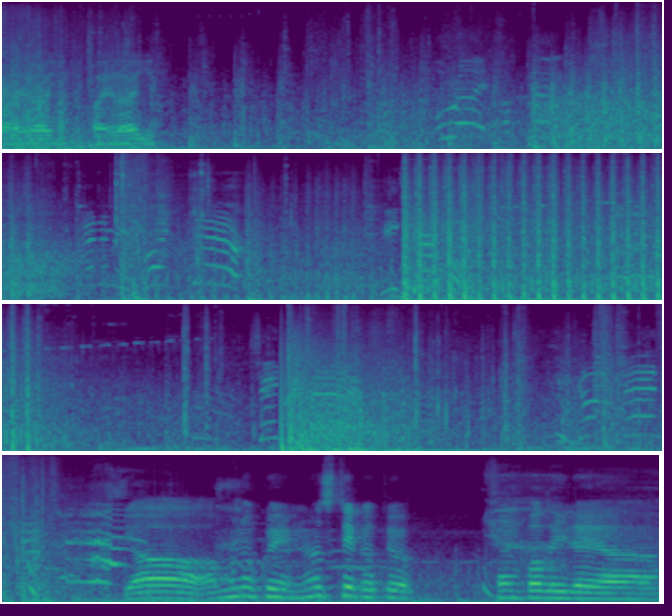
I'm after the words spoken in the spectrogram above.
Bayrağa git. Bayrağa git. Ya amına koyayım nasıl tek atıyor pompalıyla ya.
